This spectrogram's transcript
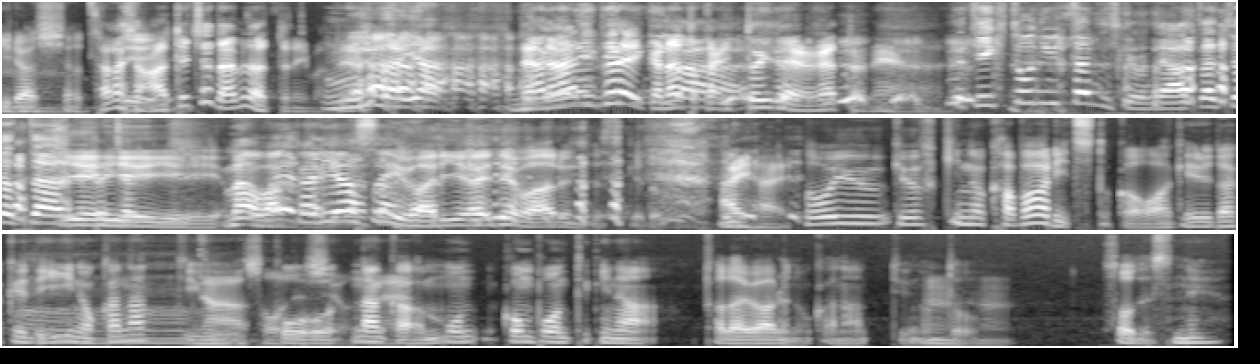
いらっしゃって高橋さん当てちゃダメだったね、今ね。いやいや、7割ぐらいかなとか言っといたらよかったね。適当に言ったんですけどね、当たっちゃった。いやいやいやいやまあ分かりやすい割合ではあるんですけどはいはい。そういう給付金のカバー率とかを上げるだけでいいのかなっていうこうなんかもん根本的な課題はあるのかなっていうのと、うんうん。そうですね。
